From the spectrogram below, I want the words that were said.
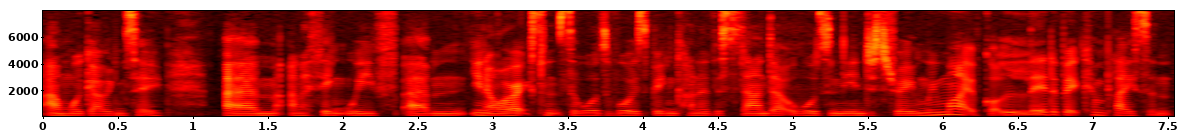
and we're going to. Um, and I think we've, um, you know, our Excellence Awards have always been kind of the standout awards in the industry, and we might have got a little bit complacent.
